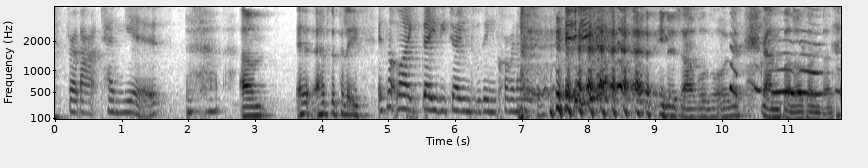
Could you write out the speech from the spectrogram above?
for about ten years. um, have the police It's not like Davy Jones was in Coronation Street. Ena Sharples' what was it grandson or something?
